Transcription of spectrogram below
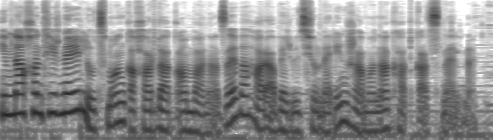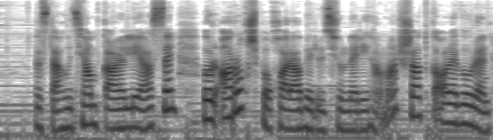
Հիմնախնդիրների լուծման կախարդական բանաձևը հարաբերություններին ժամանակ հատկացնելն է։ Վստահությամբ կարելի ասել, որ առողջ փոխհարաբերությունների համար շատ կարևոր են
